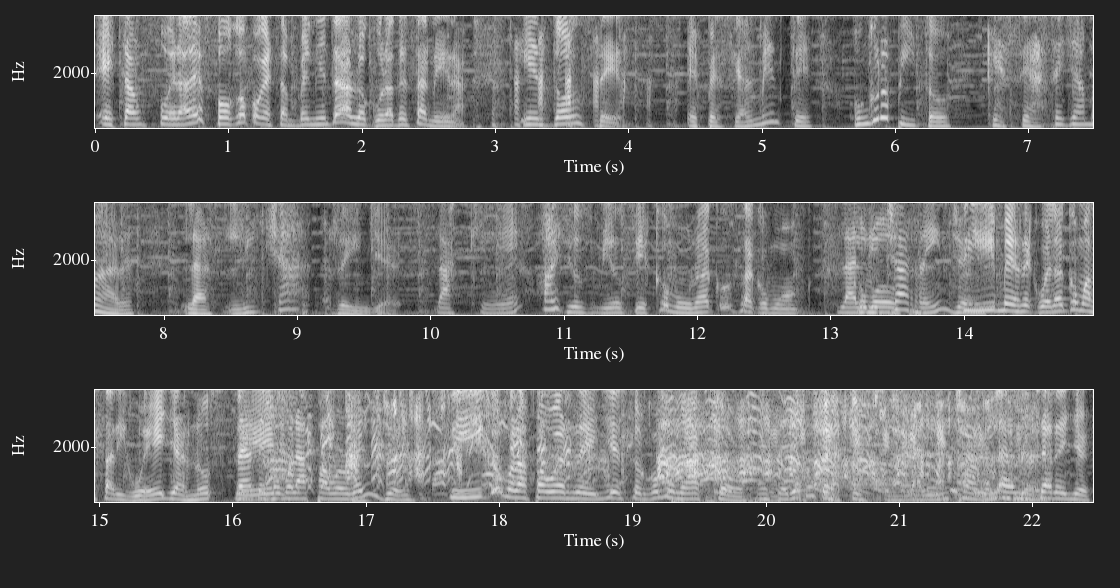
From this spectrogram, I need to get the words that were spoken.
Están fuera de foco porque están pendientes de las locuras de esa nena. Y entonces, especialmente, un grupito que se hace llamar las Licha Rangers. ¿Las qué? Ay, Dios mío, sí es como una cosa como. Las como- Licha Rangers. Sí, me recuerdan como a zarigüeyas, no sé. Espérate, como las Power Rangers. Sí, como las Power Rangers, son como un asco. ¿En serio sí? Las Licha Las Rangers. Licha Rangers.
